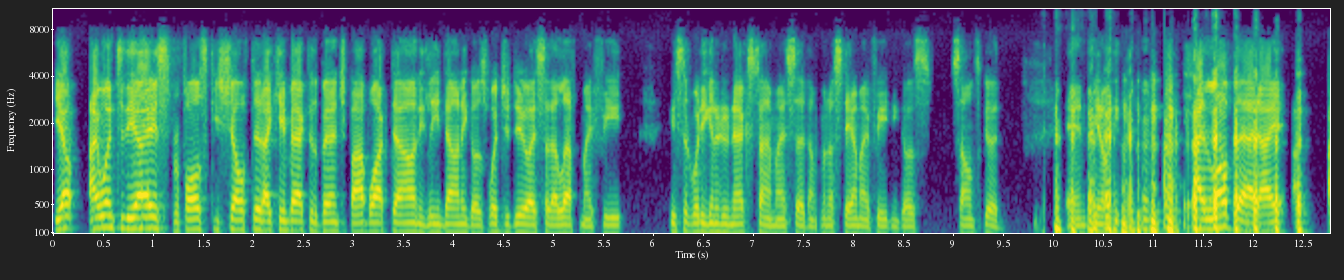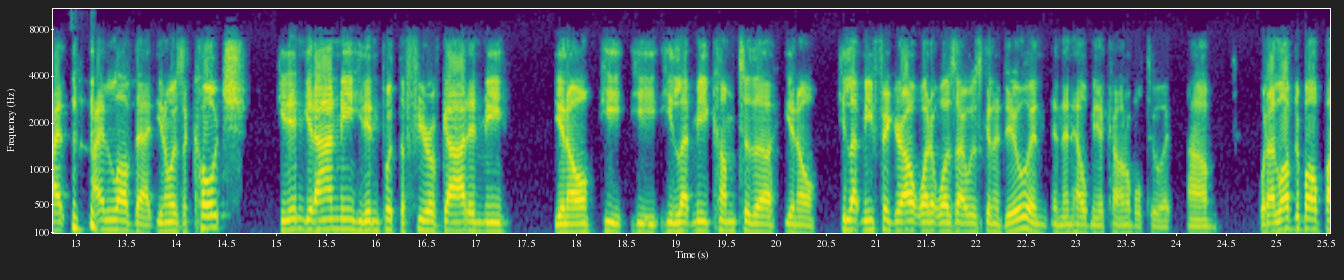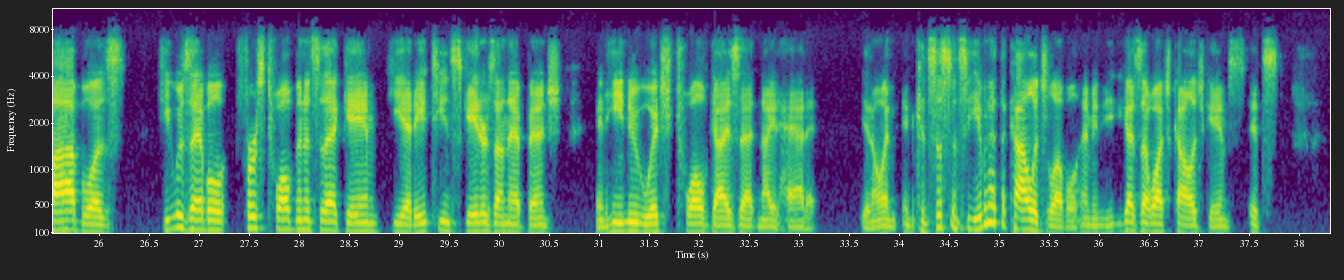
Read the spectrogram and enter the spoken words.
Yep. I went to the ice. Rafalski shelved it. I came back to the bench. Bob walked down. He leaned down. He goes, What'd you do? I said, I left my feet. He said, What are you going to do next time? I said, I'm going to stay on my feet. And he goes, Sounds good. And, you know, he, I love that. I, I, I love that. You know, as a coach, he didn't get on me. He didn't put the fear of God in me. You know, he he he let me come to the, you know, he let me figure out what it was I was going to do and, and then held me accountable to it. Um, what I loved about Bob was he was able first 12 minutes of that game, he had 18 skaters on that bench and he knew which 12 guys that night had it. You know, and, and consistency, even at the college level. I mean, you guys that watch college games, it's,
